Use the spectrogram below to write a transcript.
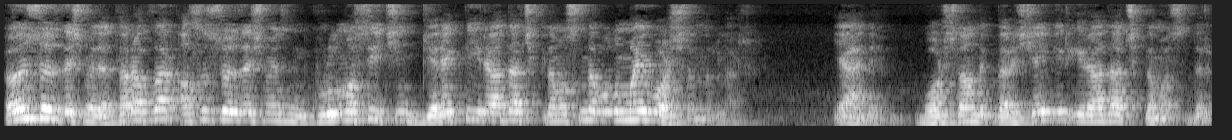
Ön sözleşmede taraflar asıl sözleşmesinin kurulması için gerekli irade açıklamasında bulunmayı borçlanırlar. Yani borçlandıkları şey bir irade açıklamasıdır.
